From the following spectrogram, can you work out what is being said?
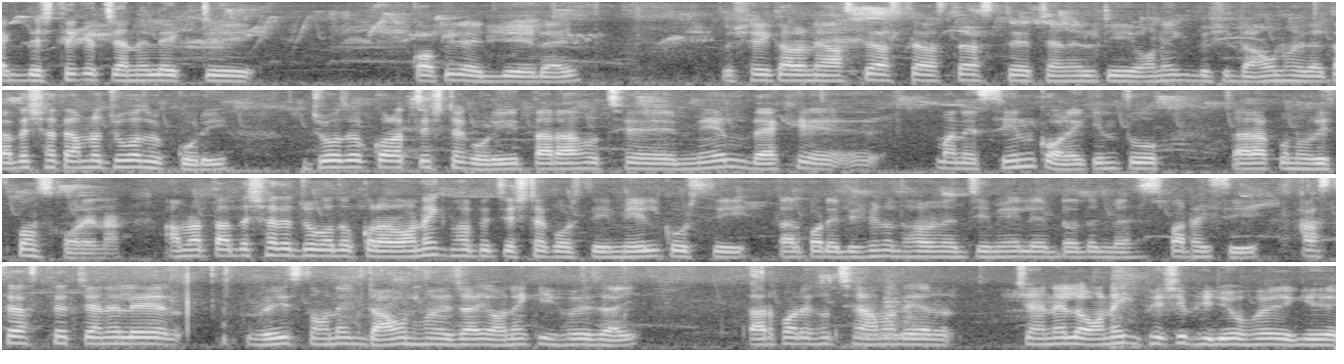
এক দেশ থেকে চ্যানেলে একটি কপিরাইট দিয়ে দেয়। তো সেই কারণে আস্তে আস্তে আস্তে আস্তে চ্যানেলটি অনেক বেশি ডাউন হয়ে যায়। তাদের সাথে আমরা যোগাযোগ করি, যোগাযোগ করার চেষ্টা করি। তারা হচ্ছে মেল দেখে মানে সিন করে, কিন্তু তারা কোনো রেসপন্স করে না। আমরা তাদের সাথে যোগাযোগ করার অনেকভাবে চেষ্টা করছি মেল করছি, তারপরে বিভিন্ন ধরনের জিমেইলে তাদের মেসেজ পাঠাইছি। আস্তে আস্তে চ্যানেলের রিস্ক অনেক ডাউন হয়ে যায়, অনেকই হয়ে যায়। তারপরে হচ্ছে আমাদের চ্যানেলে অনেক বেশি ভিডিও হয়ে গিয়ে,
